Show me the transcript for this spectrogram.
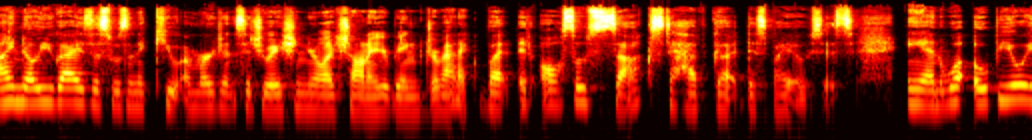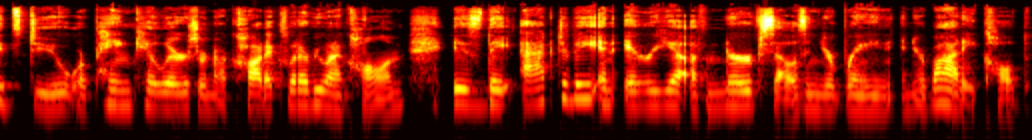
I know you guys, this was an acute emergent situation. You're like, Shauna, you're being dramatic, but it also sucks to have gut dysbiosis. And what opioids do, or painkillers or narcotics, whatever you want to call them, is they activate an area of nerve cells in your brain and your body called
